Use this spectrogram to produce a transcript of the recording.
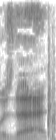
was that?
